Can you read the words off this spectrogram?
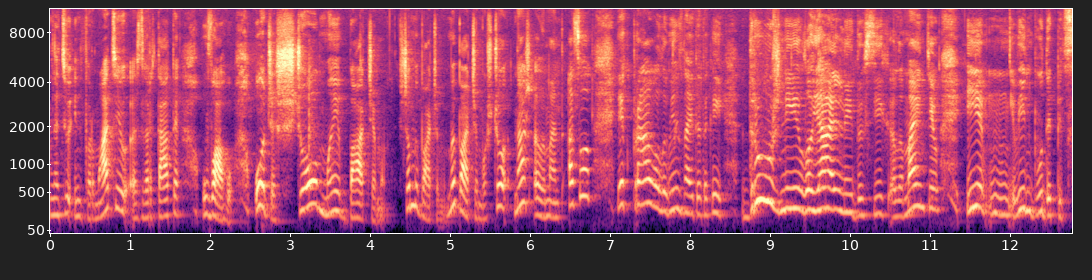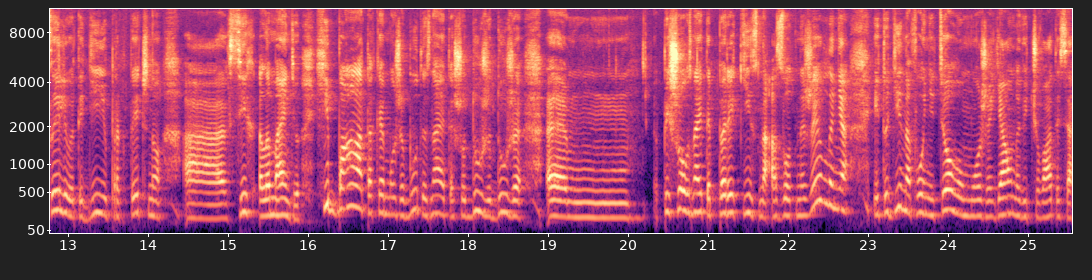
На цю інформацію е, звертати увагу. Отже, що ми бачимо? Що ми бачимо? Ми бачимо, що наш елемент азот, як правило, він, знаєте, такий дружній, лояльний до всіх елементів, і він буде підсилювати дію практично а, всіх елементів. Хіба таке може бути, знаєте, що дуже-дуже ем, пішов, знаєте, перекіс на азотне живлення, і тоді на фоні цього може явно відчуватися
